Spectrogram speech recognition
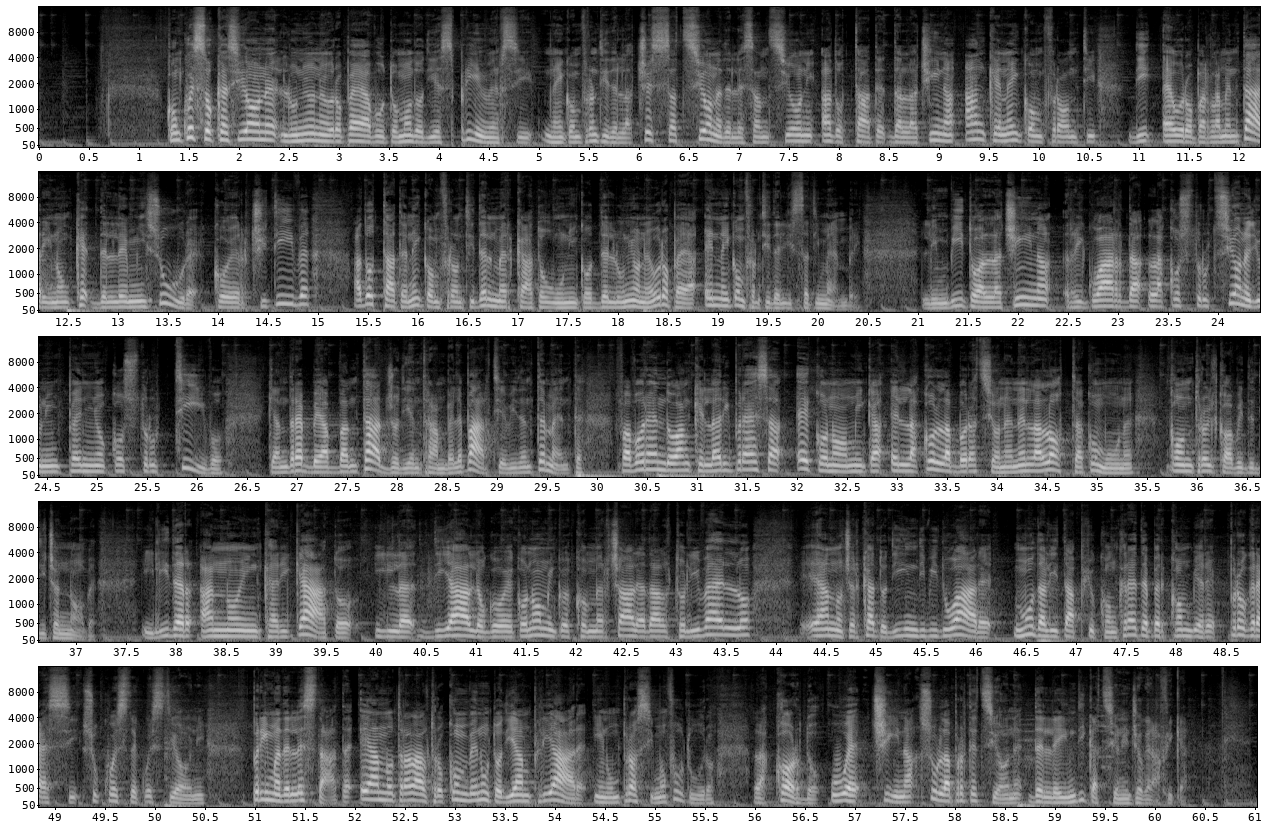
Con questa occasione l'Unione Europea ha avuto modo di esprimersi nei confronti della cessazione delle sanzioni adottate dalla Cina anche nei confronti di europarlamentari, nonché delle misure coercitive adottate nei confronti del mercato unico dell'Unione Europea e nei confronti degli Stati membri. L'invito alla Cina riguarda la costruzione di un impegno costruttivo che andrebbe a vantaggio di entrambe le parti, evidentemente, favorendo anche la ripresa economica e la collaborazione nella lotta comune contro il Covid-19. I leader hanno incaricato il dialogo economico e commerciale ad alto livello e hanno cercato di individuare modalità più concrete per compiere progressi su queste questioni prima dell'estate e hanno tra l'altro convenuto di ampliare in un prossimo futuro l'accordo UE-Cina sulla protezione delle indicazioni geografiche.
